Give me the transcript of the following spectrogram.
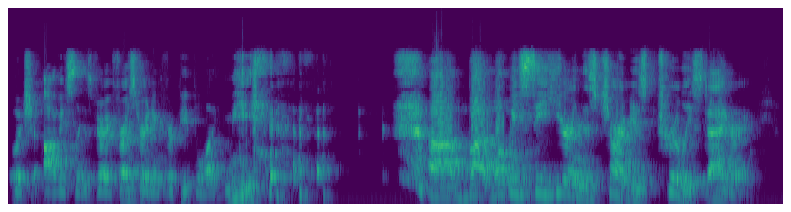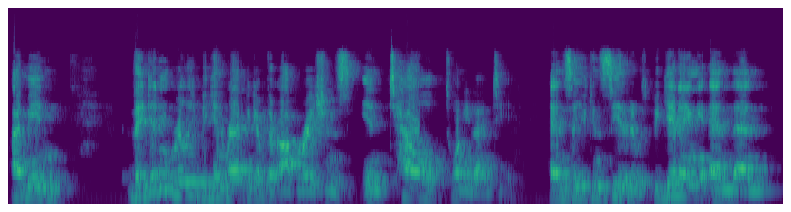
which obviously is very frustrating for people like me. uh, but what we see here in this chart is truly staggering. I mean, they didn't really begin ramping up their operations until 2019. And so you can see that it was beginning, and then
